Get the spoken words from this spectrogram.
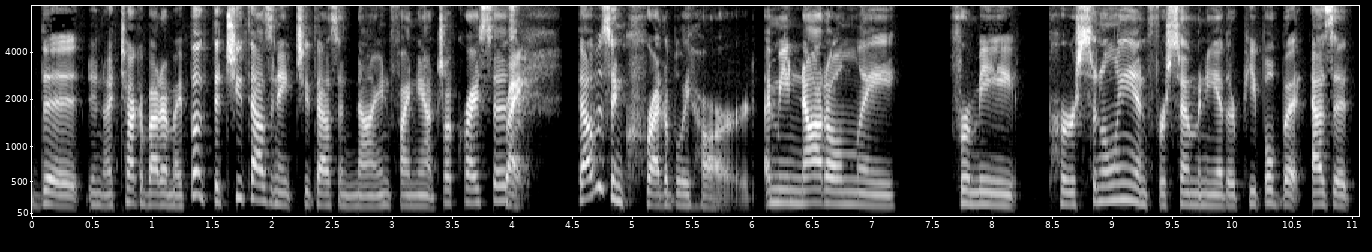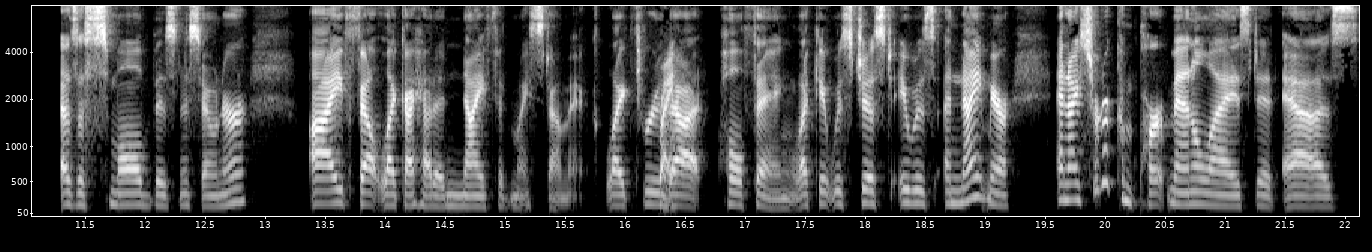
the and I talk about in my book the 2008-2009 financial crisis. Right. That was incredibly hard. I mean, not only for me personally and for so many other people, but as a as a small business owner, I felt like I had a knife in my stomach, like through Right. that whole thing. Like it was just, it was a nightmare. And I sort of compartmentalized it as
